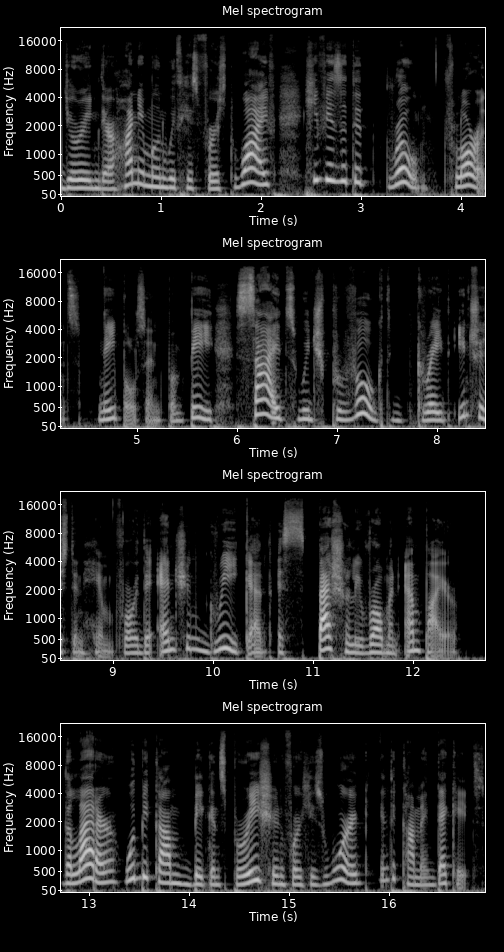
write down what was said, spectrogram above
during their honeymoon with his first wife, he visited Rome, Florence, Naples, and Pompeii, sites which provoked great interest in him for the ancient Greek and especially Roman Empire. The latter would become big inspiration for his work in the coming decades.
